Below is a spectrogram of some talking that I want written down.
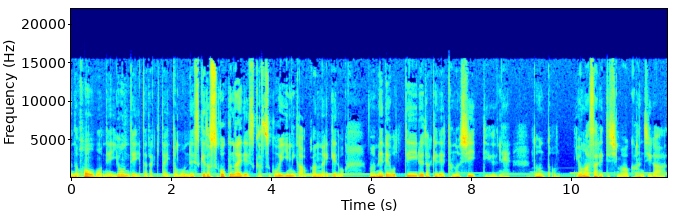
あの本をね読んでいただきたいと思うんですけどすごくないですか？すごい意味が分かんないけど、ま、目で追っているだけで楽しいっていうねどんどん読まされてしまう感じが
